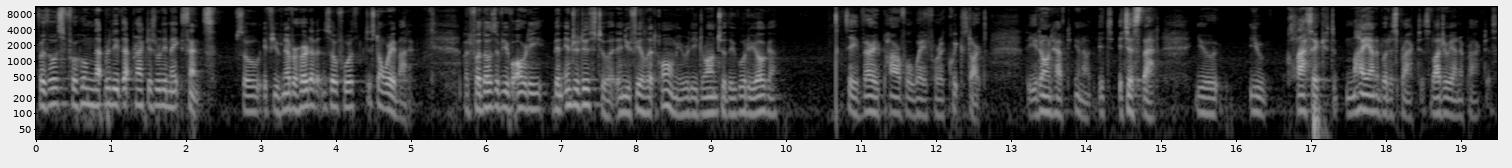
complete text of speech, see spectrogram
for those for whom that really that practice really makes sense. So if you've never heard of it and so forth, just don't worry about it. But for those of you who've already been introduced to it and you feel at home, you're really drawn to the Guru Yoga, it's a very powerful way for a quick start. That you don't have to, you know, it's, it's just that. You, you classic Mahayana Buddhist practice, Vajrayana practice.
